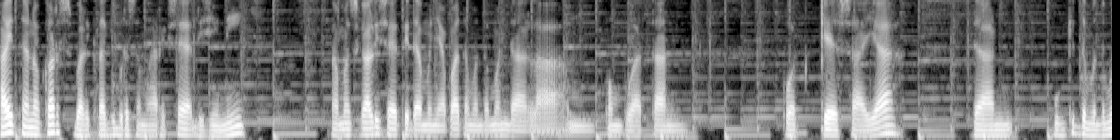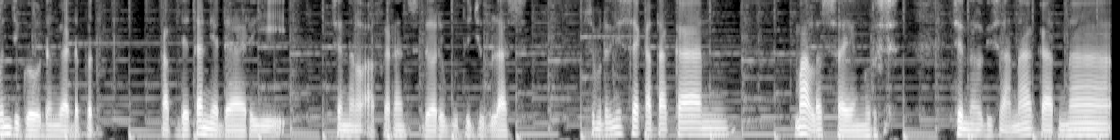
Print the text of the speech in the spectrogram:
Hai Tenokers, balik lagi bersama Arik saya di sini. Lama sekali saya tidak menyapa teman-teman dalam pembuatan podcast saya dan mungkin teman-teman juga udah nggak dapet updatean ya dari channel Averance 2017. Sebenarnya saya katakan males saya ngurus channel di sana karena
